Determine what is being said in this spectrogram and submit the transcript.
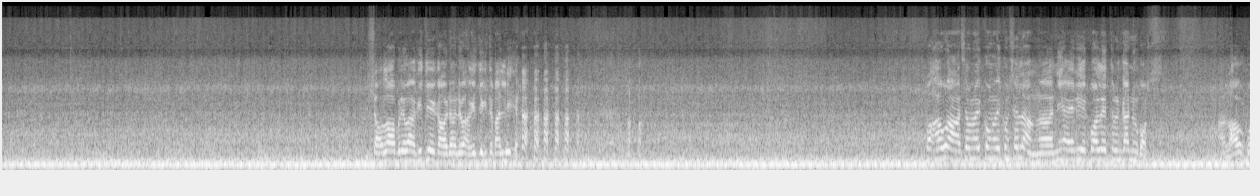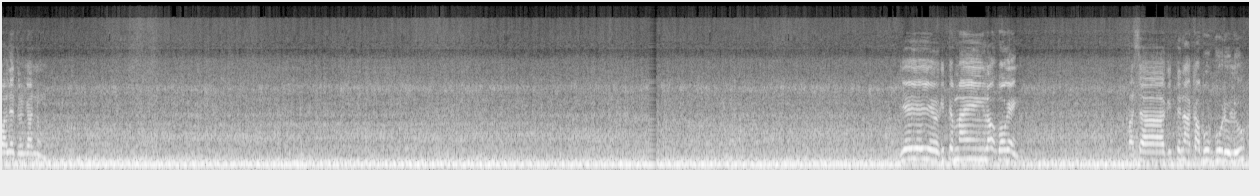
InsyaAllah boleh buat kerja. Kalau dah boleh buat kerja kita balik. Pak Awang Assalamualaikum. Waalaikumsalam. Uh, Ni area Kuala Terengganu bos. Uh, Laut Kuala Terengganu Ya ya ya kita main laut boreng. Pasal kita nak kat bubu dulu.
